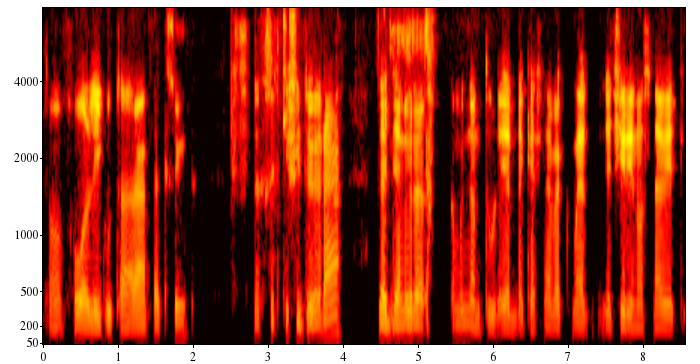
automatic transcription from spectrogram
a Fall League után ráfekszünk. Lesz egy kis idő rá, de egyelőre amúgy nem túl érdekes nevek, mert ugye Csirinos nevét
